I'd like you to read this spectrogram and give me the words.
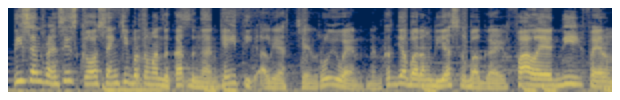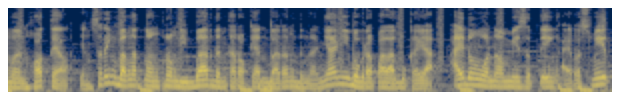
Di San Francisco, Shang-Chi berteman dekat dengan Katie alias Chen Ruiwen dan kerja bareng dia sebagai valet di Fairmont Hotel yang sering banget nongkrong di bar dan karaokean bareng dengan nyanyi beberapa lagu kayak I Don't Wanna Miss a Thing Aerosmith,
